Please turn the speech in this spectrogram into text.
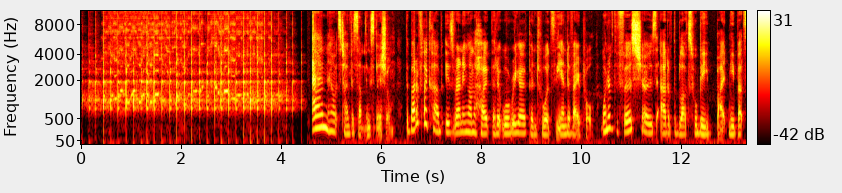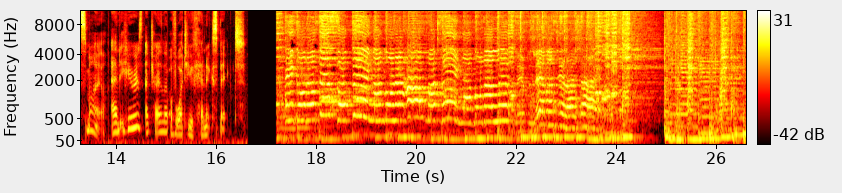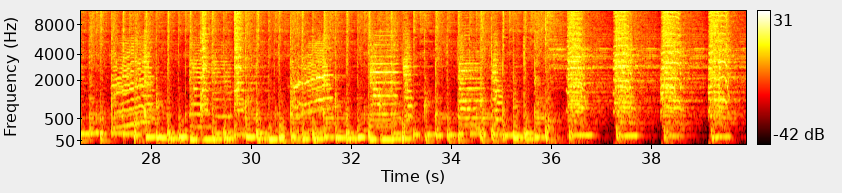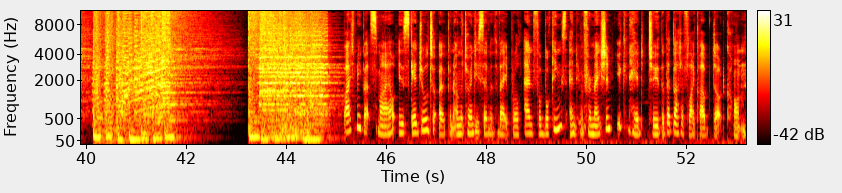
Now it's time for something special. The Butterfly Club is running on the hope that it will reopen towards the end of April. One of the first shows out of the blocks will be Bite Me But Smile. And here is a trailer of what you can expect. Bite Me But Smile is scheduled to open on the 27th of April, and for bookings and information, you can head to thebutterflyclub.com.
